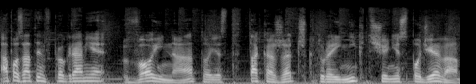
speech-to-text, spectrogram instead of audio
A poza tym w programie Wojna to jest taka rzecz, której nikt się nie spodziewa.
